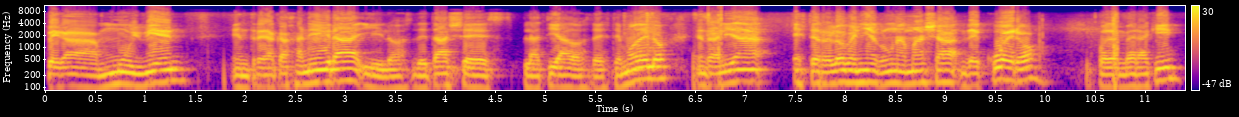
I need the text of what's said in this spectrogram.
pega muy bien entre la caja negra y los detalles plateados de este modelo. En realidad, este reloj venía con una malla de cuero, si pueden ver aquí,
